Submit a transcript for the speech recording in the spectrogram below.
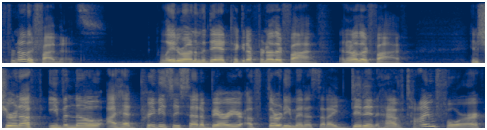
for another five minutes. Later on in the day, I'd pick it up for another five and another five. And sure enough, even though I had previously set a barrier of 30 minutes that I didn't have time for,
